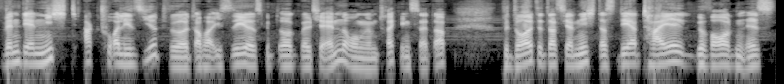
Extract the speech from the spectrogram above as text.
wenn der nicht aktualisiert wird, aber ich sehe, es gibt irgendwelche Änderungen im Tracking-Setup, bedeutet das ja nicht, dass der Teil geworden ist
